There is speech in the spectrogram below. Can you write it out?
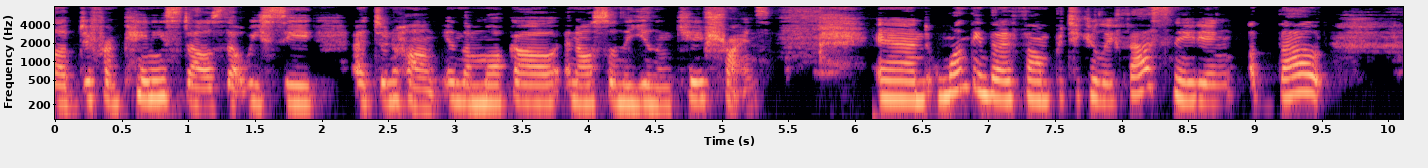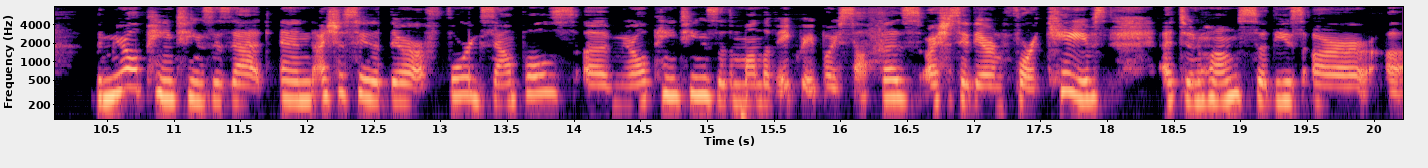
of different painting styles that we see at Dunhuang in the Mogao and also in the Yulin cave shrines. And one thing that I found particularly fascinating about the mural paintings is that, and I should say that there are four examples of mural paintings of the Mandala of Eight Great Bodhisattvas, or I should say they are in four caves at Dunhuang. So these are uh,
